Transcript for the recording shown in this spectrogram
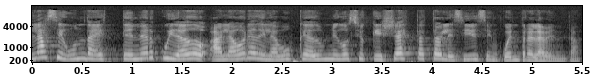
La segunda es tener cuidado a la hora de la búsqueda de un negocio que ya está establecido y se encuentra a la venta.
